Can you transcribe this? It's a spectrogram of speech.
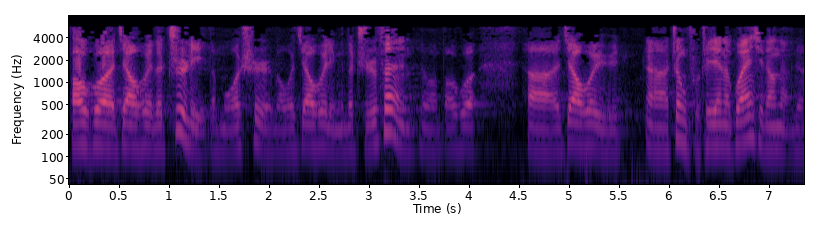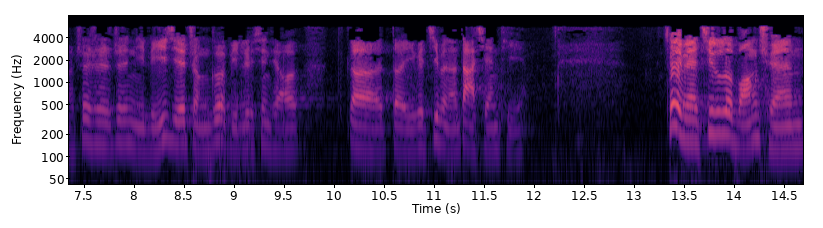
包括教会的治理的模式，包括教会里面的职分，对吧？包括呃教会与呃政府之间的关系等等，这这是这是你理解整个比利信条呃的一个基本的大前提。这里面基督的王权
